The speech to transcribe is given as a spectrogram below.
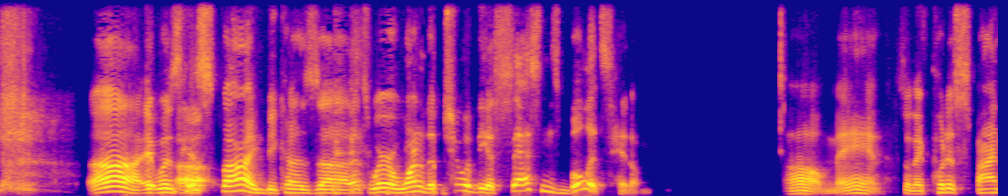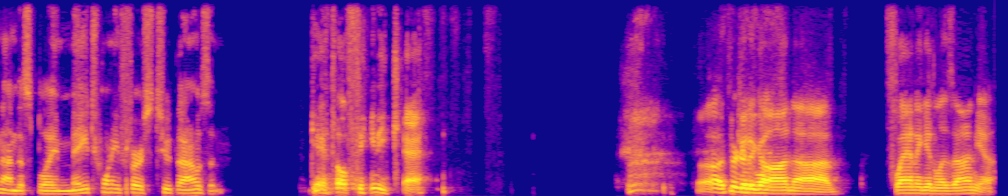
ah, it was his Uh, spine because uh, that's where one of the two of the assassin's bullets hit him. Oh man, So they put his spine on display May 21st, 2000. Gandolfini cat. Uh, I Could figured have gone uh, Flanagan lasagna.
